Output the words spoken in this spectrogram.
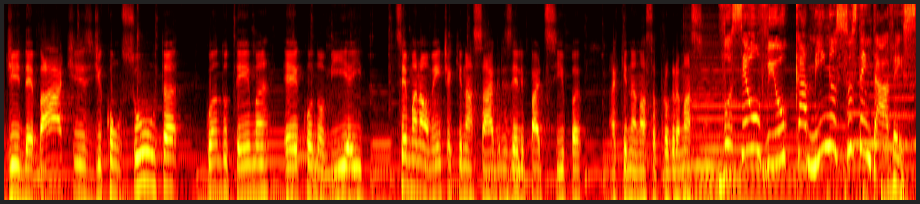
de debates, de consulta, quando o tema é economia e semanalmente aqui na Sagres ele participa aqui na nossa programação. Você ouviu Caminhos Sustentáveis.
